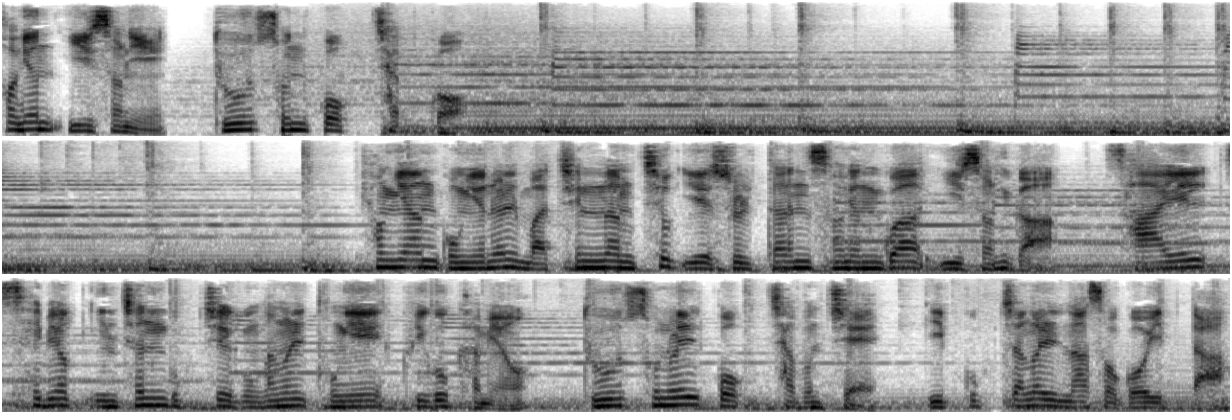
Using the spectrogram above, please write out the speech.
서현 이선이 두 손 꼭 잡고 평양 공연을 마친 남측 예술단 서현과 이선희가 4일 새벽 인천국제공항을 통해 귀국하며 두 손을 꼭 잡은 채 입국장을 나서고 있다.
